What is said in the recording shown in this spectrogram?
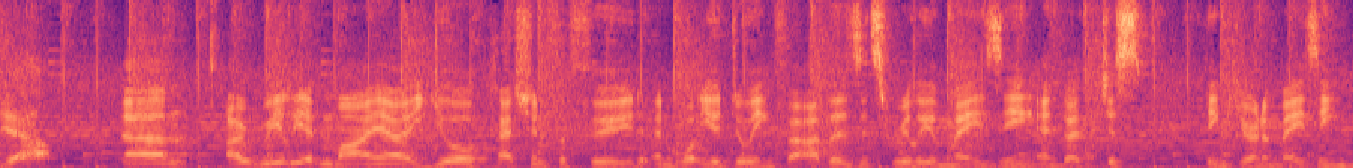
Yeah. Um, I really admire your passion for food and what you're doing for others. It's really amazing. And I just think you're an amazing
